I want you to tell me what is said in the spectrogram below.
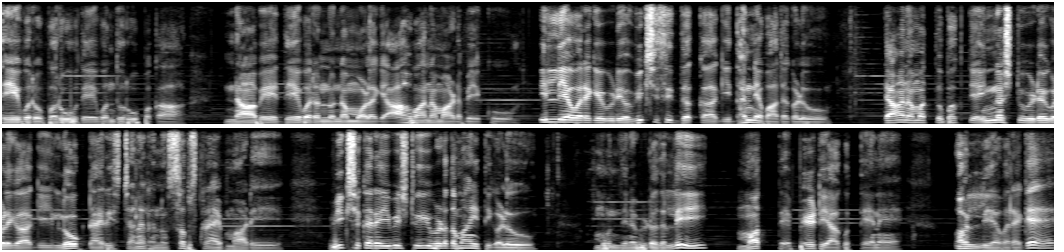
ದೇವರು ಬರುವುದೇ ಒಂದು ರೂಪಕ. ನಾವೇ ದೇವರನ್ನು ನಮ್ಮೊಳಗೆ ಆಹ್ವಾನ ಮಾಡಬೇಕು. ಇಲ್ಲಿಯವರೆಗೆ ವಿಡಿಯೋ ವೀಕ್ಷಿಸಿದ್ದಕ್ಕಾಗಿ ಧನ್ಯವಾದಗಳು. ಧ್ಯಾನ ಮತ್ತು ಭಕ್ತಿಯ ಇನ್ನಷ್ಟು ವಿಡಿಯೋಗಳಿಗಾಗಿ ಲೋಕ್ ಡೈರೀಸ್ ಚಾನಲನ್ನು ಸಬ್ಸ್ಕ್ರೈಬ್ ಮಾಡಿ. ವೀಕ್ಷಕರೇ, ಇವಿಷ್ಟು ಈ ವಿಡದ ಮಾಹಿತಿಗಳು. ಮುಂದಿನ ವಿಡಿಯೋದಲ್ಲಿ ಮತ್ತೆ ಭೇಟಿಯಾಗುತ್ತೇನೆ. ಅಲ್ಲಿಯವರೆಗೆ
